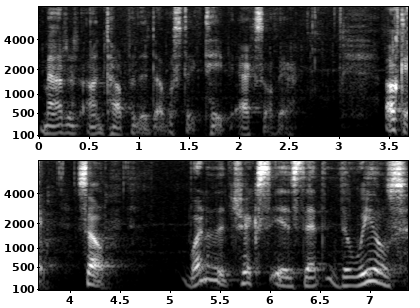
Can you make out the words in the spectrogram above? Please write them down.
mounted on top of the double stick tape axle there. Okay, so one of the tricks is that the wheels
